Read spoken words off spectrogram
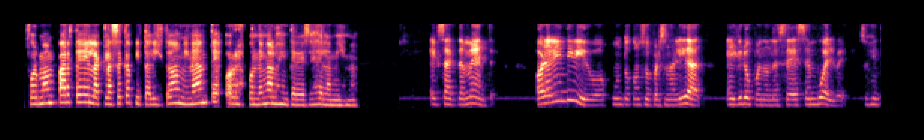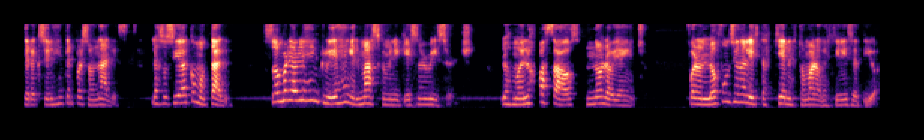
forman parte de la clase capitalista dominante o responden a los intereses de la misma. Exactamente. Ahora el individuo, junto con su personalidad, el grupo en donde se desenvuelve, sus interacciones interpersonales, la sociedad como tal, son variables incluidas en el Mass Communication Research. Los modelos pasados no lo habían hecho fueron los funcionalistas quienes tomaron esta iniciativa.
